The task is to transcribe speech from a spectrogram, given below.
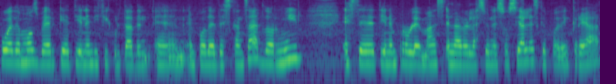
podemos ver que tienen dificultad en, poder descansar, dormir, este, tienen problemas en las relaciones sociales que pueden crear,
